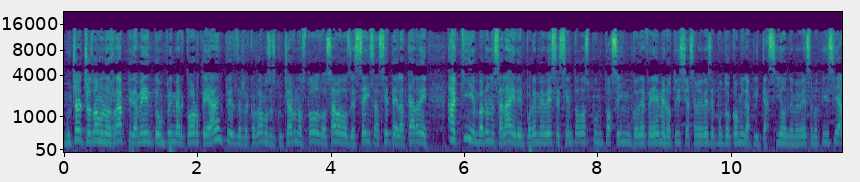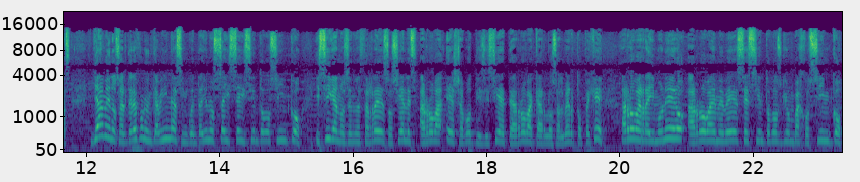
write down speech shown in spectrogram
Muchachos, vámonos rápidamente. Un primer corte. Antes les recordamos escucharnos todos los sábados de 6 a 7 de la tarde aquí en Balones al Aire por MBS 102.5 de FM Noticias, mbs.com y la aplicación de MBS Noticias. Llámenos al teléfono en cabina 51661025 y síganos en nuestras redes sociales arroba eshabot17, arroba carlosalbertopg, arroba raimonero, arroba mbs 102-5,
